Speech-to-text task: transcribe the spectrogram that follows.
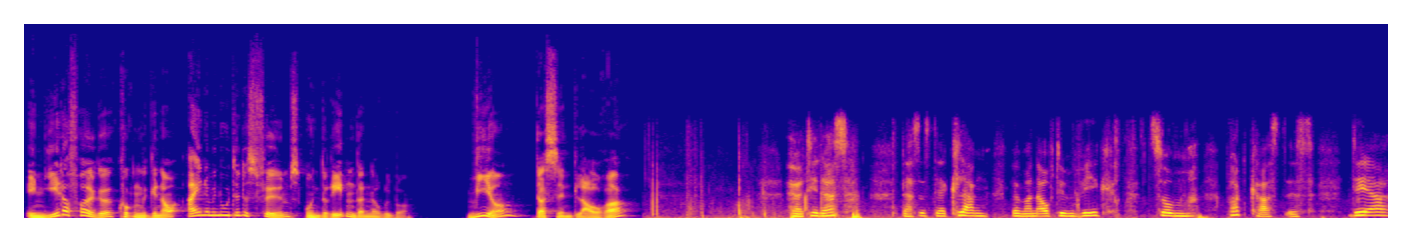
In jeder Folge gucken wir genau eine Minute des Films und reden dann darüber. Wir, das sind Laura, Hört ihr das? Das ist der Klang, wenn man auf dem Weg zum Podcast ist, der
